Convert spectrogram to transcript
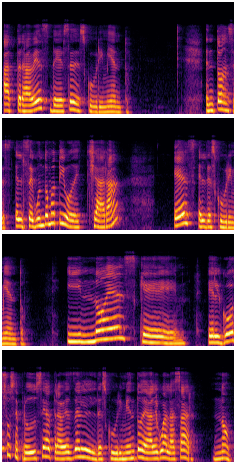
a través de ese descubrimiento. Entonces, el segundo motivo de Chara es el descubrimiento. Y no es que el gozo se produce a través del descubrimiento de algo al azar, no,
